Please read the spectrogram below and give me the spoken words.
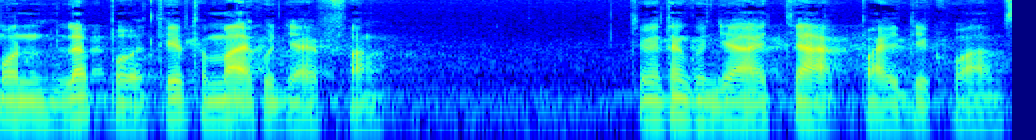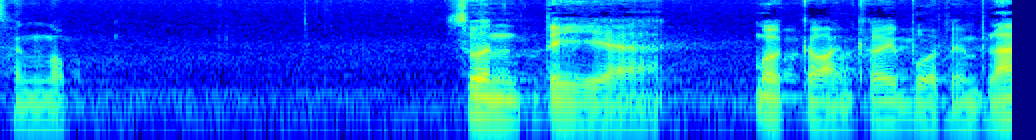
มนต์และเปิดเทปธรรมะให้คุณยายฟังจนกระทั่งคุณยายจากไปด้วยความสงบ ส่วนเตียเมื่อก่อนเคยบวชเป็นพระ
